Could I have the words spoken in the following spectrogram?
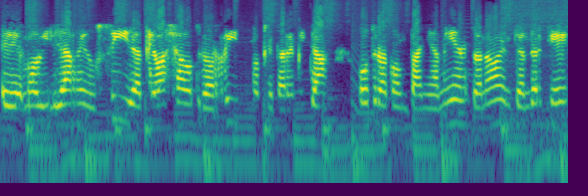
eh, movilidad reducida, que vaya a otro ritmo, que permita otro acompañamiento, ¿no? Entender que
